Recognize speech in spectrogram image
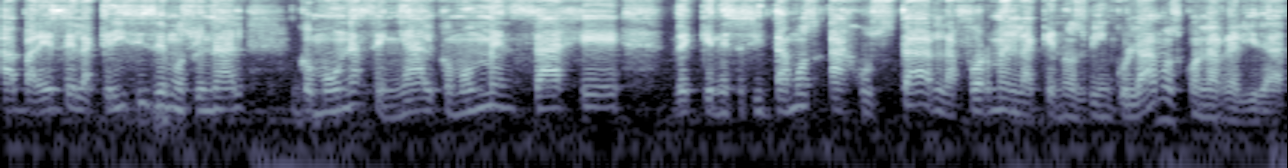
aparece la crisis emocional como una señal, como un mensaje de que necesitamos ajustar la forma en la que nos vinculamos con la realidad.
